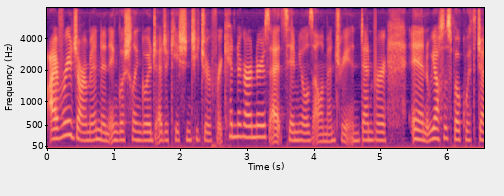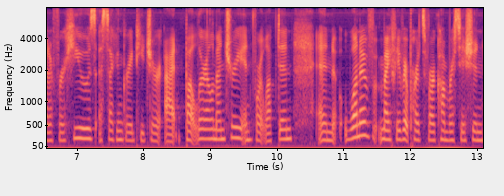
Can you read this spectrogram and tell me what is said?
ivory jarman an english language education teacher for kindergartners at samuels elementary in denver and we also spoke with jennifer hughes a second grade teacher at Butler Elementary in Fort Lupton. And one of my favorite parts of our conversation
